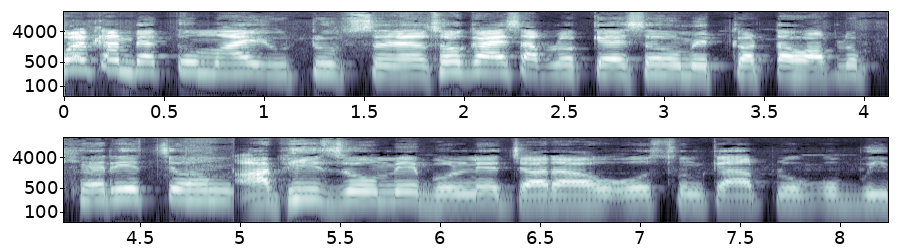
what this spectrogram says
Welcome back to my YouTube channel so guys आप लोग कैसे उम्मीद करता हूँ आप लोग खैरियत से होंगे। अभी जो मैं बोलने जा रहा हूँ, वो सुन के आप लोगों को भी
